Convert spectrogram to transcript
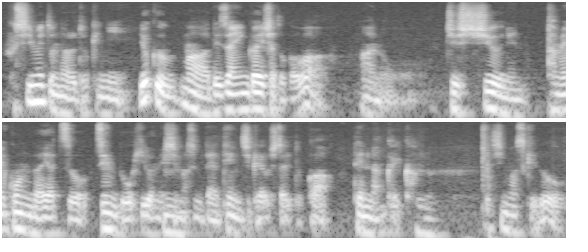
節目となるときに、よくまあデザイン会社とかは、あの、10周年溜め込んだやつを全部お披露目しますみたいな展示会をしたりとか、展覧会か、しますけど、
